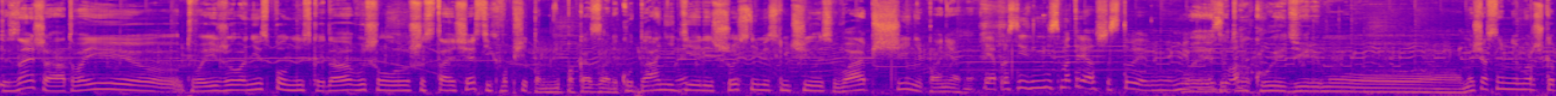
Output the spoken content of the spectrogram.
Ты знаешь, а твои, э, твои желания исполнились, когда вышла шестая часть, их вообще там не показали. Куда они делись, что с ними случилось, вообще непонятно. Я просто не, не смотрела шестую, мне, мне Ой, это повезло. такое дерьмо. Мы сейчас с ним немножечко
